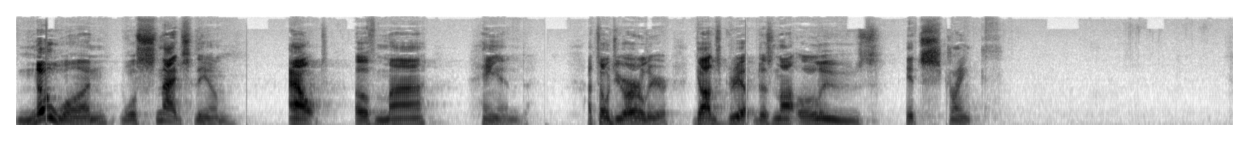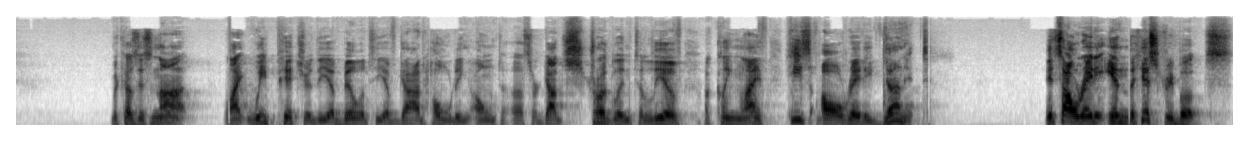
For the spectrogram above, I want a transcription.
No one will snatch them out of my hand. I told you earlier, God's grip does not lose its strength. Because it's not like we picture the ability of God holding on to us or God struggling to live a clean life. He's already done it. It's already in the history books.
